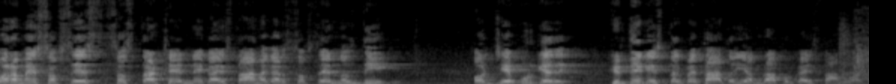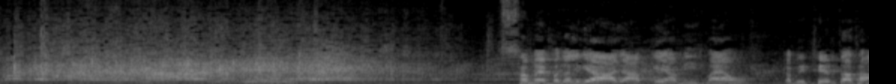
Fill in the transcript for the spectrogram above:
पर हमें सबसे सस्ता ठहरने का स्थान अगर सबसे नज़दीक और जयपुर के हृदय के स्थल पर था तो ये अमरापुर का स्थान हुआ था। समय बदल गया, आज आपके यहाँ बीच में आया हूँ। कभी ठेरता था,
